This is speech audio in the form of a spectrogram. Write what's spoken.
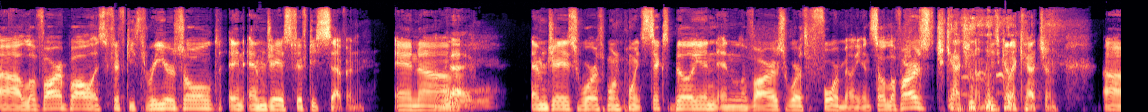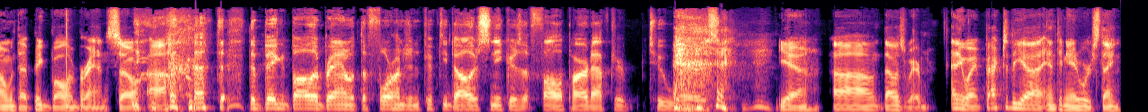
Uh, LeVar Ball is 53 years old and MJ is 57. And um. MJ is worth 1.6 billion and LeVar is worth 4 million. So LeVar's catching him. He's going to catch him uh, with that big baller brand. So uh, the, the big baller brand with the four hundred and fifty dollars sneakers that fall apart after two wears. yeah, um, that was weird. Anyway, back to the uh, Anthony Edwards thing.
